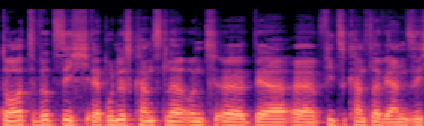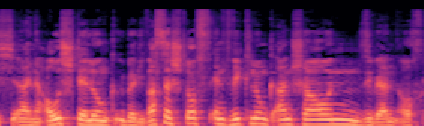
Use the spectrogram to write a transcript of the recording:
Dort wird sich der Bundeskanzler und äh, der äh, Vizekanzler werden sich eine Ausstellung über die Wasserstoffentwicklung anschauen. Sie werden auch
